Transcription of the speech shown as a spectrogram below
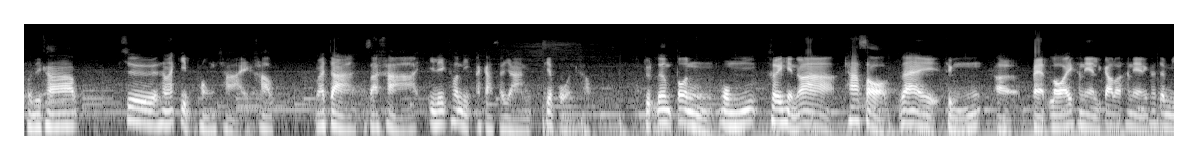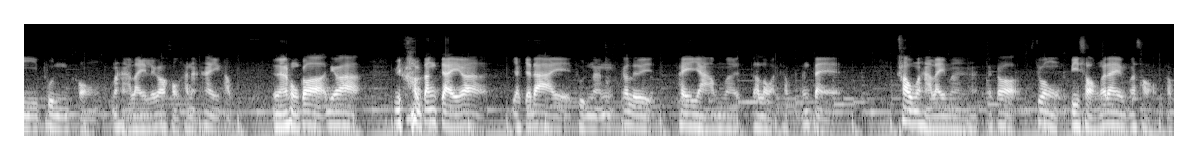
สวัสดีครับ ชื่อธนกิจผ่องฉายครับ มาจากสาขาอิเล็กทรอนิกส์อากาศยานเทียบโอนครับ จุดเริ่มต้นผมเคยเห็นว่าถ้าสอบได้ถึง 800 คะแนนหรือ 900 คะแนนก็จะมีทุนของมหาลัยแล้วก็ของคณะให้ครับดังนั้นผมก็เรียกว่ามีความตั้งใจว่าอยากจะได้ทุนนั้นก็เลยพยายามมาตลอดครับ ตั้งแต่เข้ามหาลัยมา แล้วก็ช่วงปี 2 ก็ได้มาสอบครับ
